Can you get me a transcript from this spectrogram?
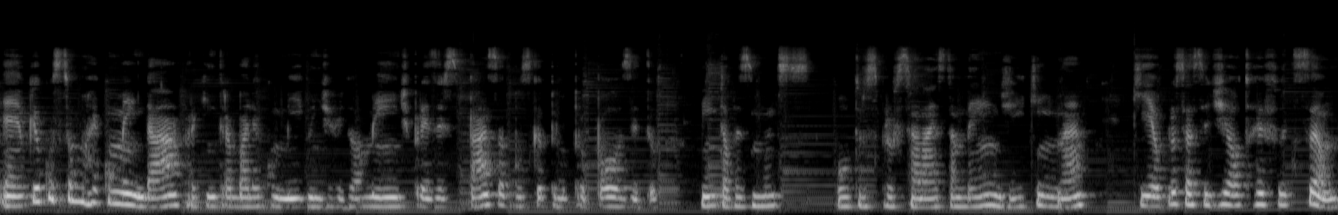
É, o que eu costumo recomendar para quem trabalha comigo individualmente, para exercitar essa busca pelo propósito, e talvez muitos outros profissionais também indiquem, né? Que é o processo de autorreflexão.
